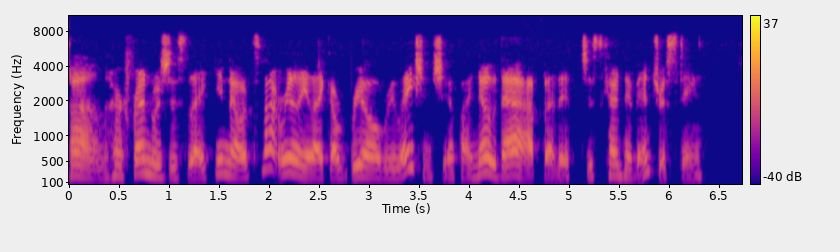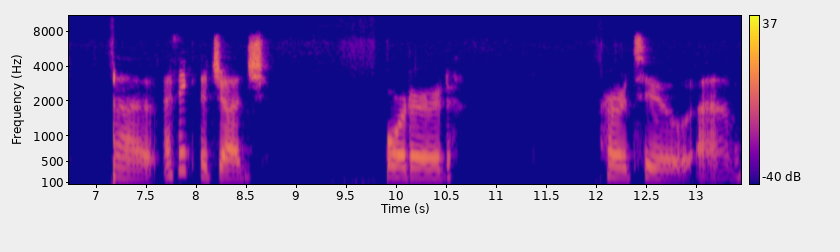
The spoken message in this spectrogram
Um, her friend was just like, you know, it's not really like a real relationship. I know that, but it's just kind of interesting. Uh, I think the judge ordered her to um,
